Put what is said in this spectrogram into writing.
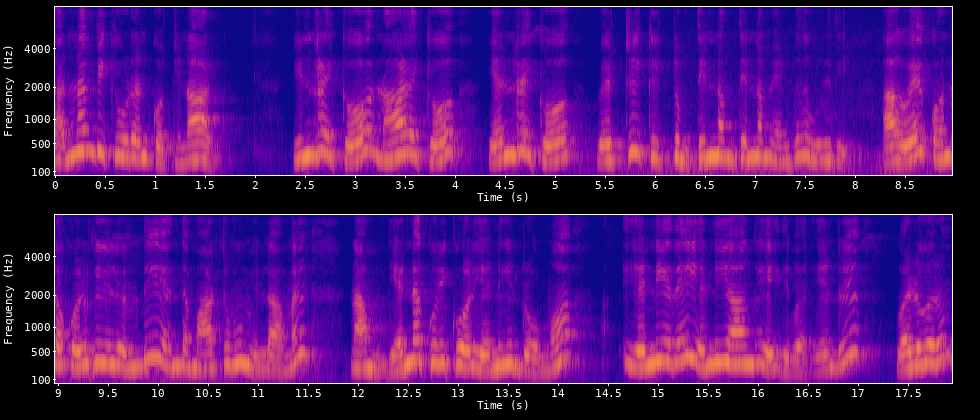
தன்னம்பிக்கையுடன் கொட்டினாள் இன்றைக்கோ நாளைக்கோ என்றைக்கோ வெற்றி கிட்டும் திண்ணம் திண்ணம் என்பது உறுதி. ஆகவே கொண்ட கொள்கையிலிருந்து எந்த மாற்றமும் இல்லாமல் நாம் என்ன குறிக்கோள் எண்ணுகின்றோமோ எண்ணியதை எண்ணியாங்கு எய்துவர் என்று வள்ளுவரும்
